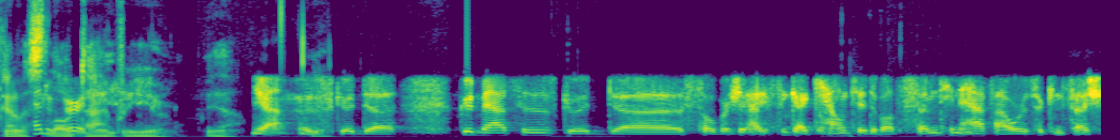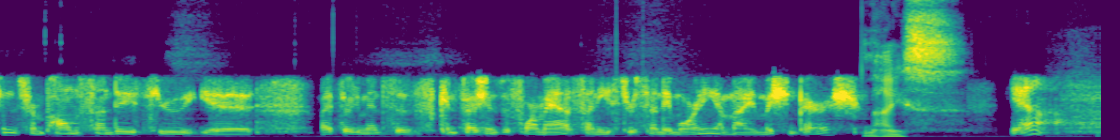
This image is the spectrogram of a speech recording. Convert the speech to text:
Kind of a Had a slow time nice for you. Yeah. Yeah, it was good. Uh, good masses, good uh, celebration. I think I counted about 17 and a half hours of confessions from Palm Sunday through uh, my 30 minutes of confessions before Mass on Easter Sunday morning at my mission parish. Nice. Yeah,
